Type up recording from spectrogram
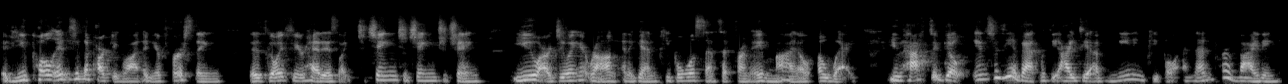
If you pull into the parking lot and your first thing that is going through your head is like cha-ching, cha-ching, cha-ching, you are doing it wrong. And again, people will sense it from a mile away. You have to go into the event with the idea of meeting people and then providing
